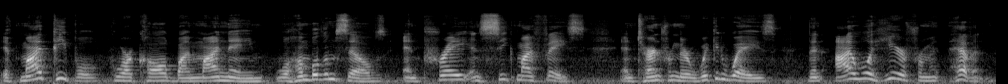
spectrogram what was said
If my people who are called by my name will humble themselves and pray and seek my face and turn from their wicked ways, then I will hear from heaven,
